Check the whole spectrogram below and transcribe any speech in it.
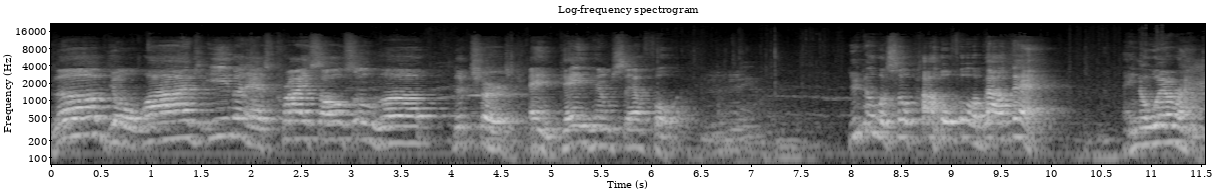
Love your wives even as Christ also loved the church and gave himself for it. You know what's so powerful about that? Ain't nowhere around.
